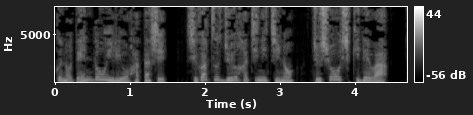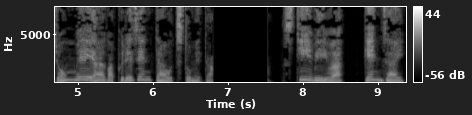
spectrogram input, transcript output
クの殿堂入りを果たし、4月18日の授賞式では、ジョン・メイヤーがプレゼンターを務めた。スティービーは、現在、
